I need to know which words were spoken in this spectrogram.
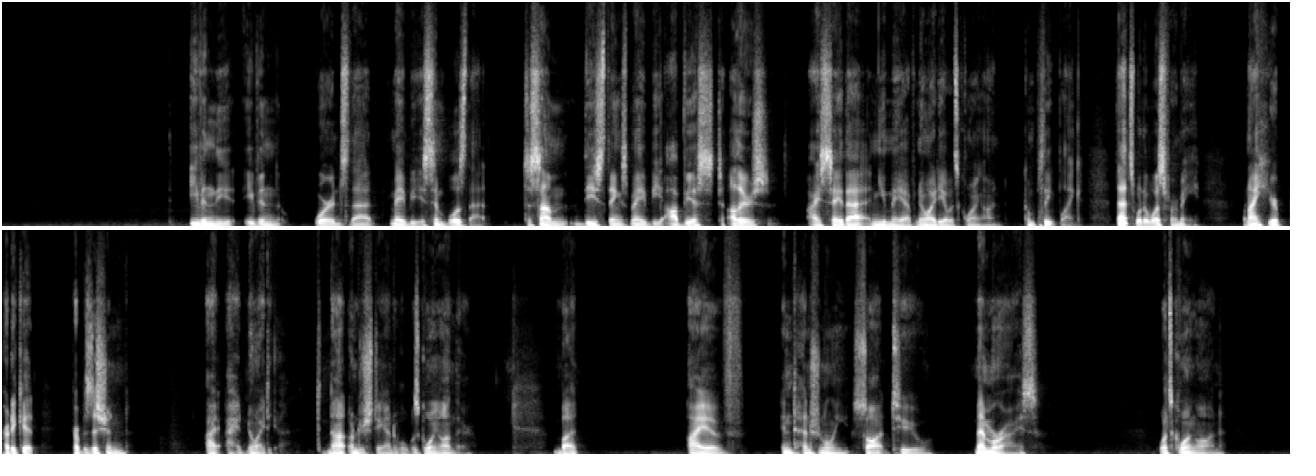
even the even words that may be as simple as that. To some, these things may be obvious. To others, I say that and you may have no idea what's going on. Complete blank. That's what it was for me. When I hear predicate, preposition, I, I had no idea. Did not understand what was going on there. But I have intentionally sought to memorize what's going on,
